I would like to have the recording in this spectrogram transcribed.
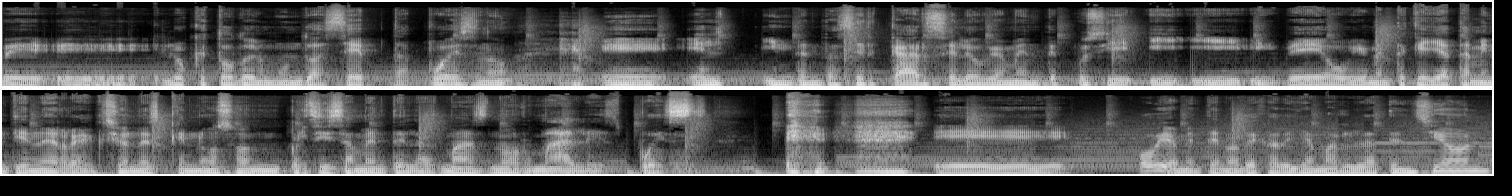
eh, lo que todo el mundo acepta, pues, ¿no? Eh, él intenta acercársele, obviamente, pues, y, y, ve, obviamente, que ella también tiene reacciones que no son precisamente las más normales, pues. Eh, obviamente no deja de llamarle la atención.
